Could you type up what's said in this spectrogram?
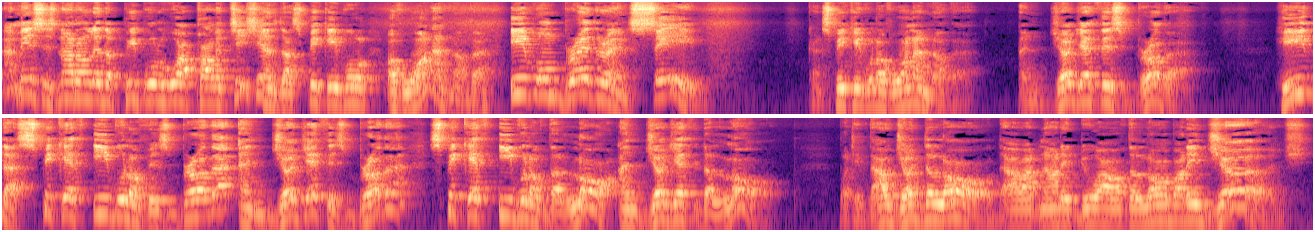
That means it's not only the people who are politicians that speak evil of one another, even brethren saved can speak evil of one another and judgeth his brother. He that speaketh evil of his brother and judgeth his brother speaketh evil of the law and judgeth the law. But if thou judge the law, thou art not a doer of the law, but a judge.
